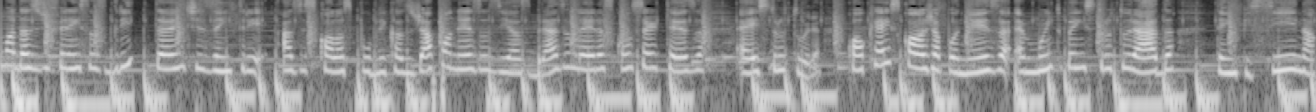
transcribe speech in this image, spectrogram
Uma das diferenças gritantes entre as escolas públicas japonesas e as brasileiras, com certeza, é a estrutura. Qualquer escola japonesa é muito bem estruturada, tem piscina,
